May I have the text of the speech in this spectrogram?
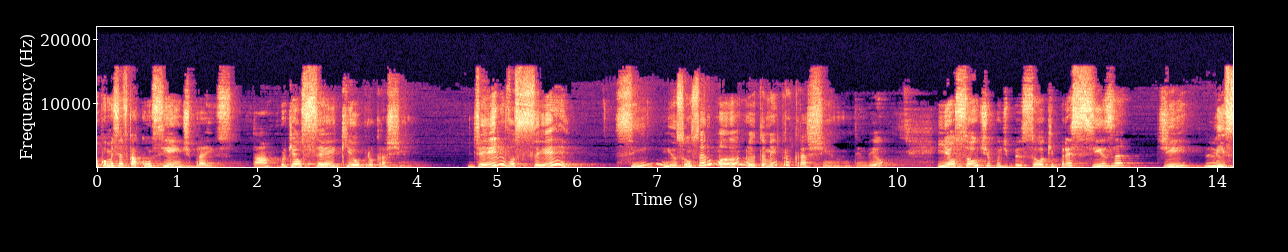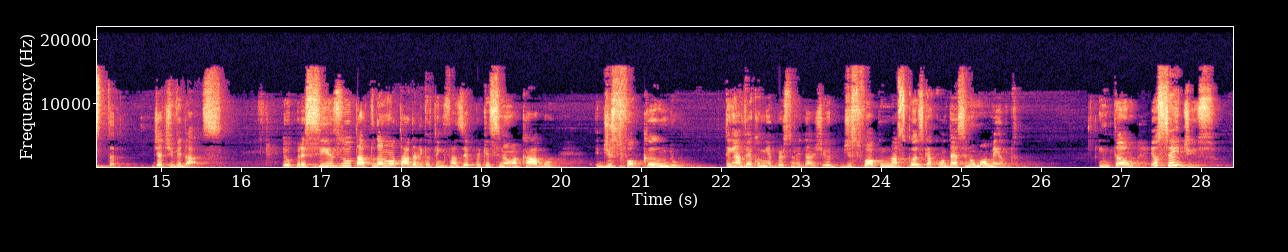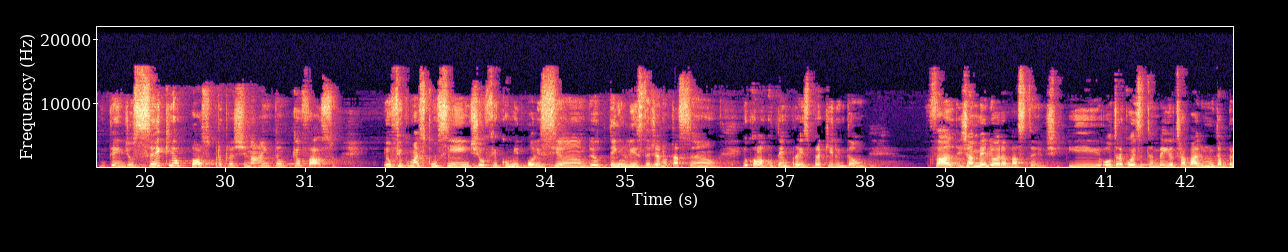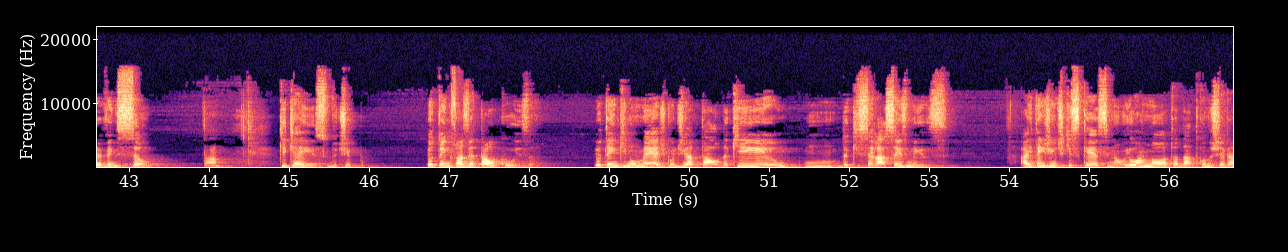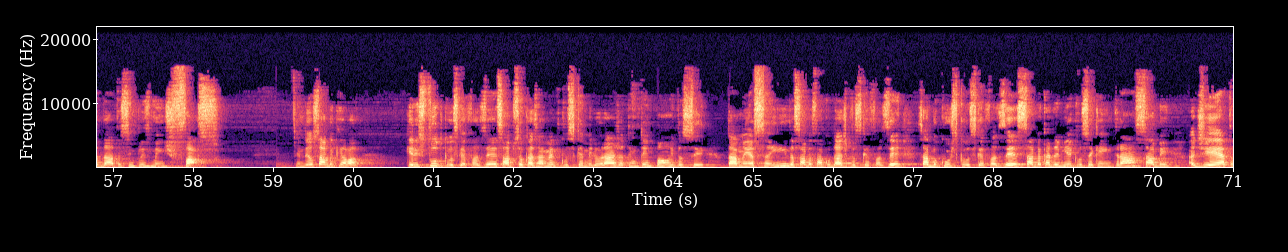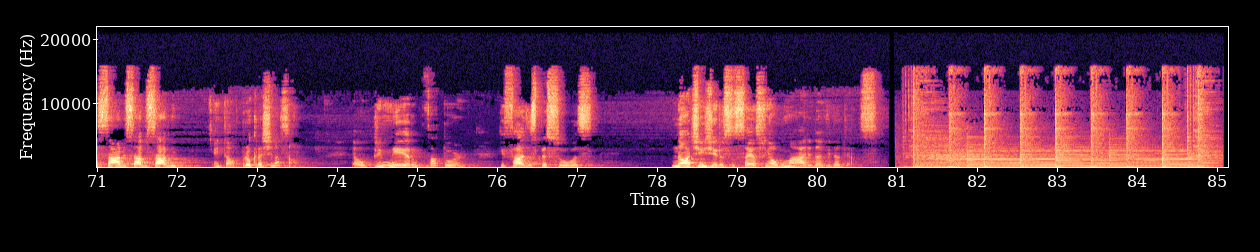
eu comecei a ficar consciente para isso, tá? Porque eu sei que eu procrastino. Jane, você? Sim, eu sou um ser humano, eu também procrastino, entendeu? E eu sou o tipo de pessoa que precisa de lista de atividades. Eu preciso, tá tudo anotado ali que eu tenho que fazer, porque senão eu acabo desfocando. Tem a ver com a minha personalidade. Eu desfoco nas coisas que acontecem no momento. Então, eu sei disso, entende? Eu sei que eu posso procrastinar, então o que eu faço? Eu fico mais consciente, eu fico me policiando, eu tenho lista de anotação, eu coloco tempo para isso, para aquilo, então já melhora bastante. E outra coisa também, eu trabalho muito a prevenção, tá? O que, que é isso? Do tipo, eu tenho que fazer tal coisa, eu tenho que ir no médico dia tal, daqui, um, um, daqui sei lá, seis meses. Aí tem gente que esquece, não, eu anoto a data. Quando chega a data, simplesmente faço. Entendeu? Sabe aquela, aquele estudo que você quer fazer? Sabe o seu casamento que você quer melhorar? Já tem um tempão e você está nessa ainda. Sabe a faculdade que você quer fazer? Sabe o curso que você quer fazer? Sabe a academia que você quer entrar? Sabe a dieta? Sabe, sabe, sabe? Então, procrastinação é o primeiro fator que faz as pessoas não atingir o sucesso em alguma área da vida delas.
